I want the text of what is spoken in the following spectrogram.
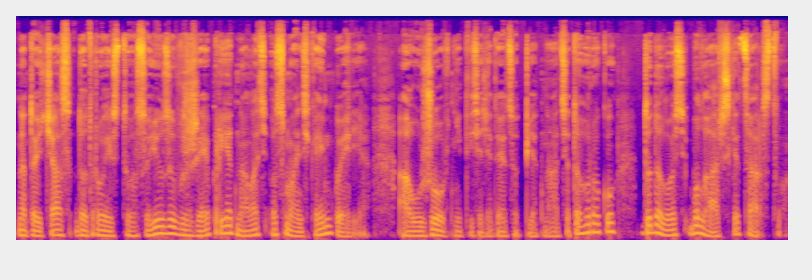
На той час до Троїстого Союзу вже приєдналась Османська імперія, а у жовтні 1915 року додалось Болгарське царство.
